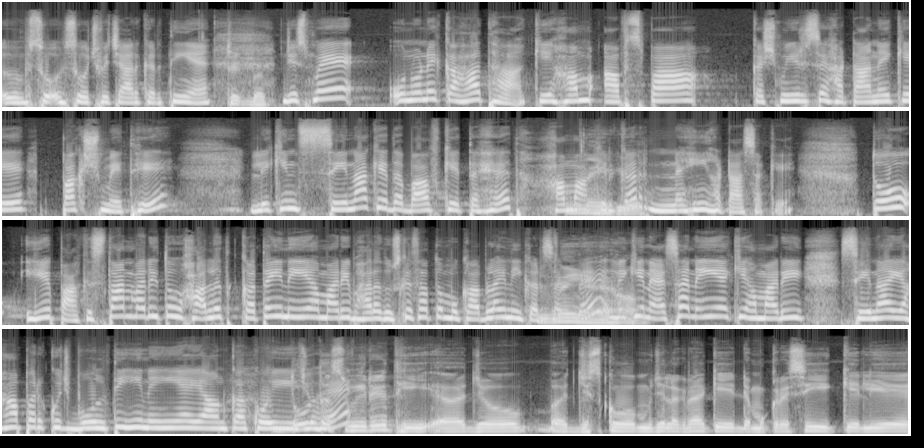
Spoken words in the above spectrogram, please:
सो, सोच विचार करती हैं। जिसमें उन्होंने कहा था कि हम आफ्सपा कश्मीर से हटाने के पक्ष में थे लेकिन सेना के दबाव के तहत हम आखिरकार नहीं हटा सके। तो ये पाकिस्तान वाली तो हालत कतई नहीं है हमारी भारत उसके साथ तो मुकाबला ही नहीं कर सकते है, लेकिन हाँ। ऐसा नहीं है कि हमारी सेना यहाँ पर कुछ बोलती ही नहीं है या उनका कोई जो तस्वीरें थी जो जिसको मुझे लग रहा है कि डेमोक्रेसी के लिए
